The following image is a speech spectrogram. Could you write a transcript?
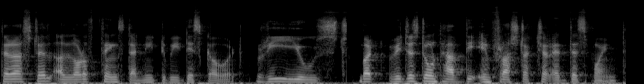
There are still a lot of things that need to be discovered, reused, but we just don't have the infrastructure at this point.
